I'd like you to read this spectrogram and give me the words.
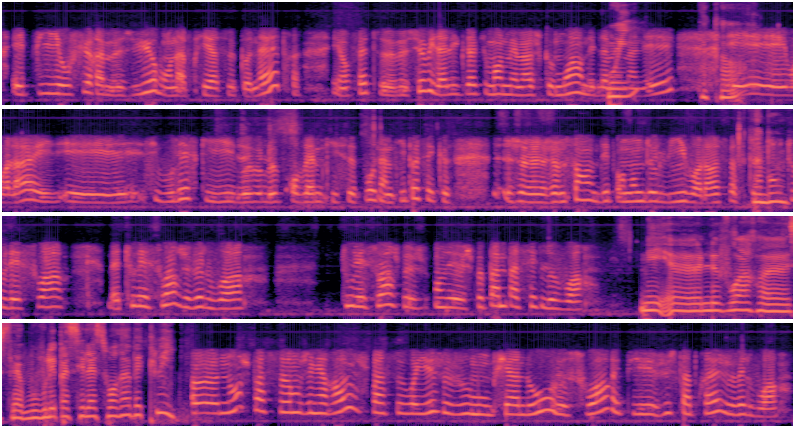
Et puis au fur et à mesure, on a appris à se connaître. Et en fait, ce monsieur, il a exactement le même âge que moi, on est de la Oui. même année. Et voilà, et, et si vous voulez, ce qui, le, le problème qui se pose un petit peu, c'est que je, je me sens dépendante de lui, voilà, parce que Ah bon tous les soirs, ben, tous les soirs, je vais le voir. Tous les soirs, je peux, je, on est- je peux pas me passer de le voir. Mais euh, le voir, euh, vous voulez passer la soirée avec lui? Euh, non, je passe en général, je passe, vous voyez, je joue mon piano le soir, et puis juste après, je vais le voir.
